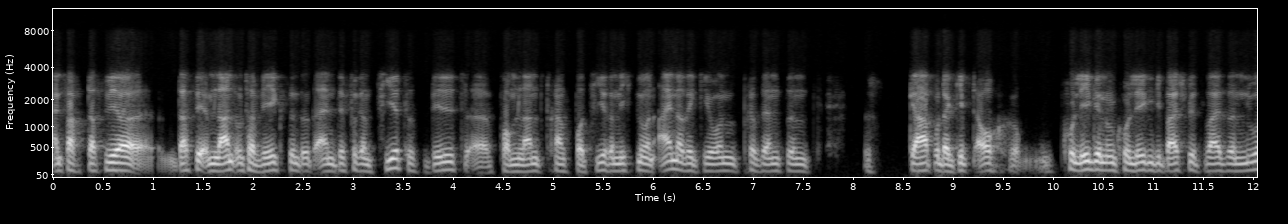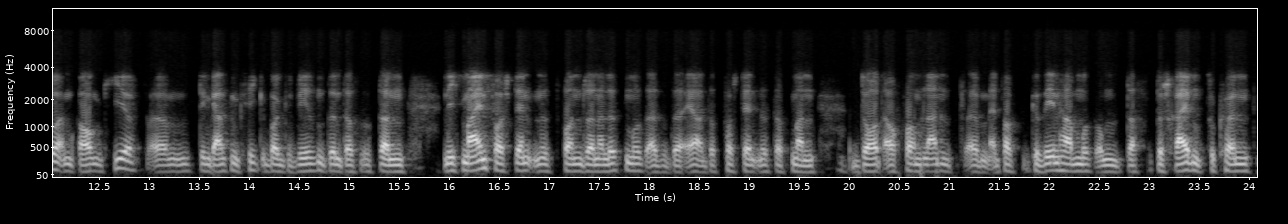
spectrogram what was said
einfach, dass wir, dass wir im Land unterwegs sind und ein differenziertes Bild äh, vom Land transportieren, nicht nur in einer Region präsent sind. Es gab oder gibt auch Kolleginnen und Kollegen, die beispielsweise nur im Raum Kiew ähm, den ganzen Krieg über gewesen sind. Das ist dann nicht mein Verständnis von Journalismus, also eher das Verständnis, dass man dort auch vom Land ähm, etwas gesehen haben muss, um das beschreiben zu können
